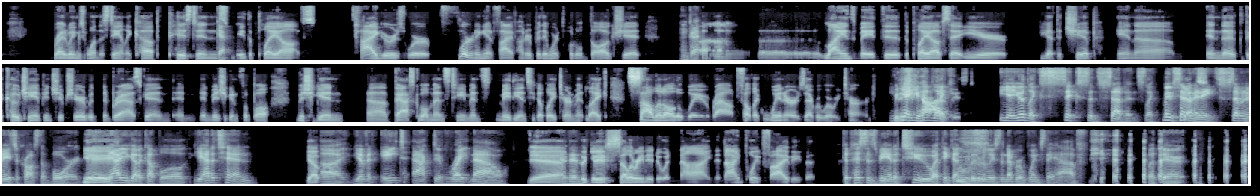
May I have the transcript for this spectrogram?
Red Wings won the Stanley Cup. Pistons made the playoffs. Tigers were flirting at 500, but they weren't total dog shit. Okay. Uh, uh, Lions made the the playoffs that year. You got the chip in um in the the co-championship shared with Nebraska and and, and Michigan football. Michigan uh, basketball men's team and made the NCAA tournament like solid all the way around. Felt like winners everywhere we turned. We yeah, you had like at least. Yeah, you had like six and sevens, like maybe seven Yes. and eights, seven and eights across the board. Yeah, yeah, yeah. Now you got a couple. You had a ten. Yep. Uh, you have an eight active right now. yeah. and then- They get accelerated to a nine, a nine point five even. The Pistons being a two, I think that Oof. literally is the number of wins they have. But they're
